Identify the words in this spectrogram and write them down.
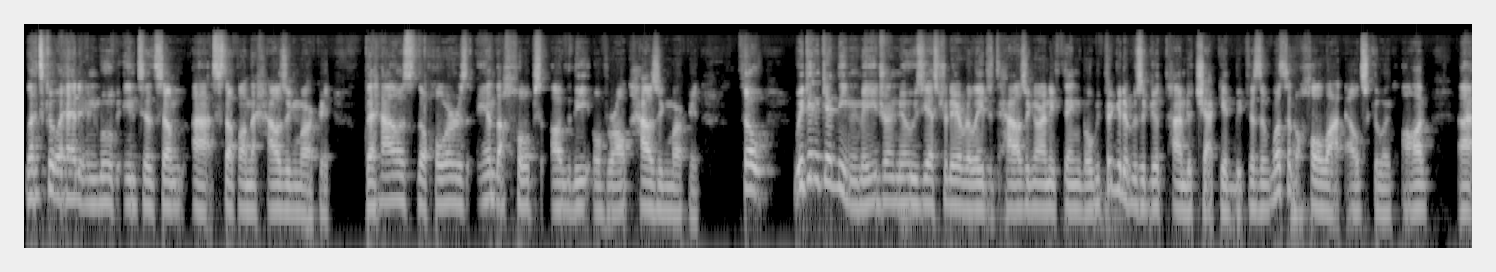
let's go ahead and move into some uh, stuff on the housing market, the house, the horrors, and the hopes of the overall housing market. So we didn't get any major news yesterday related to housing or anything, but we figured it was a good time to check in because there wasn't a whole lot else going on uh,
